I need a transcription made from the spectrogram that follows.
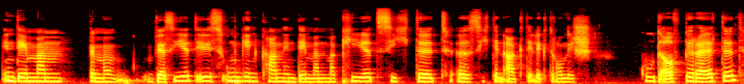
indem man, wenn man versiert ist, umgehen kann, indem man markiert, sichtet, äh, sich den Akt elektronisch gut aufbereitet.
